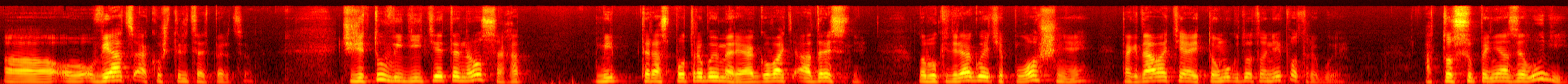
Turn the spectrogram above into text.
uh, o, o viac ako 40%. Čiže tu vidíte ten rozsah. A my teraz potrebujeme reagovať adresne. Lebo keď reagujete plošne, tak dávate aj tomu, kto to nepotrebuje. A to sú peniaze ľudí.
